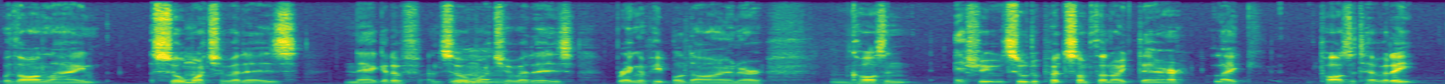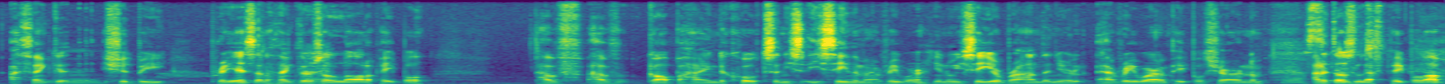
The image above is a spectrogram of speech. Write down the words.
with online. So much of it is negative, and so much of it is bringing people down or causing issues. So to put something out there like positivity, I think it mm-hmm. should be praised, and I think there's a lot of people have have got behind the quotes, and you, you see them everywhere. You know, you see your brand and you're everywhere, and people sharing them, and it does lift people up.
